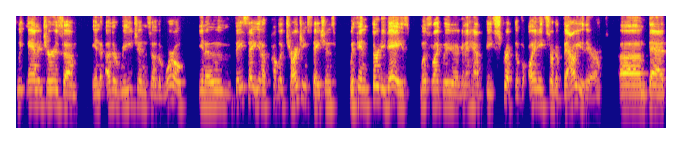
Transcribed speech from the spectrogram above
fleet managers um, in other regions of the world, you know, they say you know public charging stations within 30 days most likely they're going to have be stripped of any sort of value there um, that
